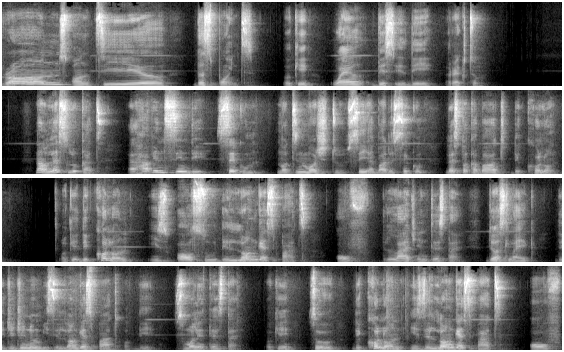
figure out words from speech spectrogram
runs until this point okay while this is the rectum now let's look at uh, having seen the cecum nothing much to say about the cecum. Let's talk about the colon. Okay, the colon is also the longest part of the large intestine, just like the jejunum is the longest part of the small intestine. Okay, so the colon is the longest part of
